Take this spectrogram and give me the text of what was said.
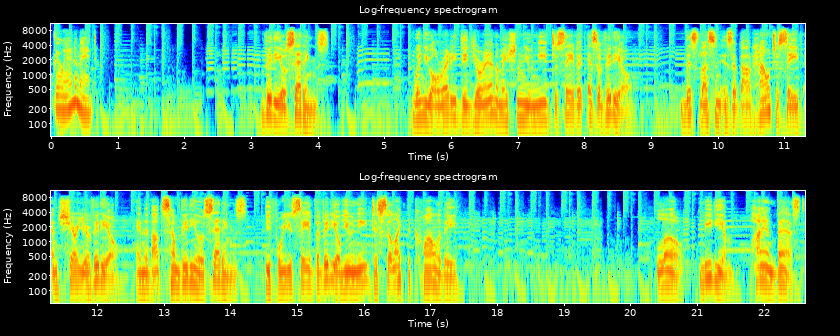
Go Animate. Video settings. When you already did your animation you need to save it as a video. This lesson is about how to save and share your video, and about some video settings. Before you save the video you need to select the quality, low, medium, high and best.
